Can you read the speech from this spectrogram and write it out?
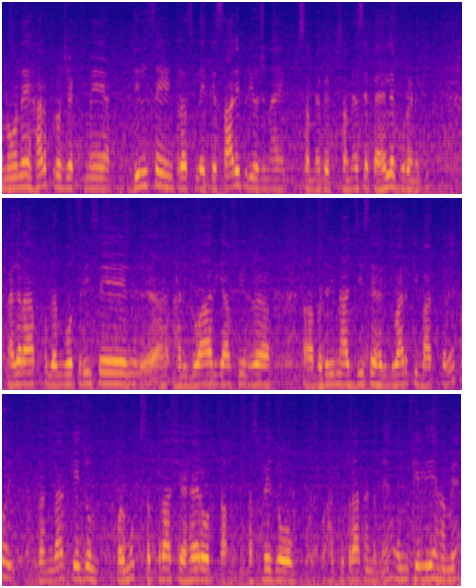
उन्होंने हर प्रोजेक्ट में दिल से इंटरेस्ट लेके सारी परियोजनाएँ समय पे समय से पहले पूर्ण की। अगर आप गंगोत्री से हरिद्वार या फिर बद्रीनाथ जी से हरिद्वार की बात करें तो गंगा के जो प्रमुख सत्रह शहर और कस्बे जो उत्तराखंड में हैं उनके लिए हमें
